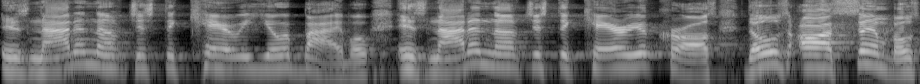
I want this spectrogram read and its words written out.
It's not enough just to carry your Bible. It's not enough just to carry a cross. Those are symbols.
